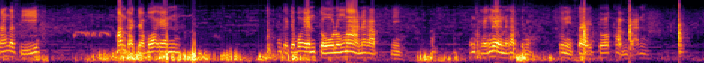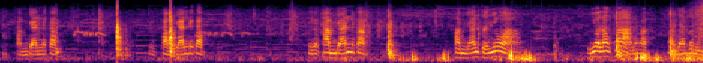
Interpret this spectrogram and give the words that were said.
สังกะสี มันก็จะบอแอนมันก็จะบอแอนโตลงมานะครับ นี่มันแข็งแรงนะครับตัวนี้ตัวนี้ใส่ตัวขำยันขำยันนะครับขำยันเลยครับนี่ก็ขำยันนะครับขำยันเสือยั่วเสือยั่วล่างผ้านะครับขำยันตัวนี้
